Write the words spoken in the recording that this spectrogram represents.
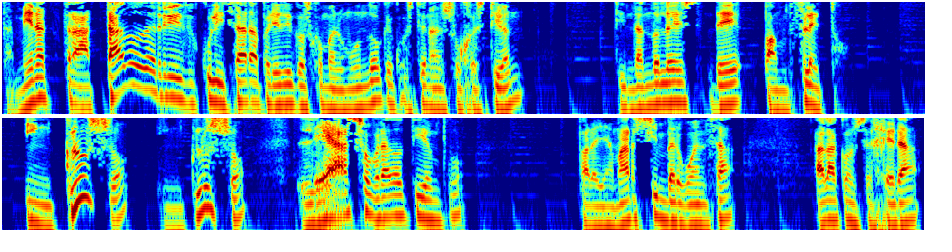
También ha tratado de ridiculizar a periódicos como El Mundo que cuestionan su gestión, tindándoles de panfleto. Incluso, incluso, le ha sobrado tiempo para llamar sinvergüenza a la consejera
